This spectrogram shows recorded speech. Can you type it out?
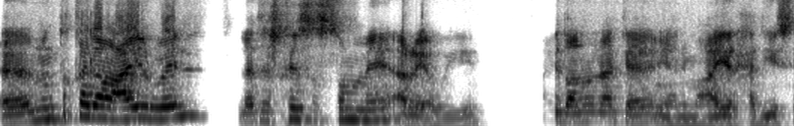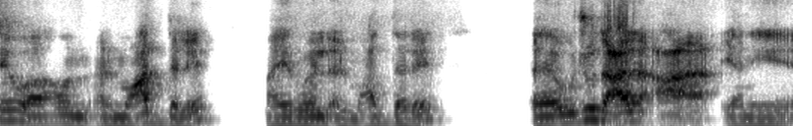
آه، ننتقل لمعايير ويل لتشخيص الصمة الرئوية. أيضا هناك يعني معايير حديثة وهون المعدلة معايير ويل المعدلة. وجود على يعني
